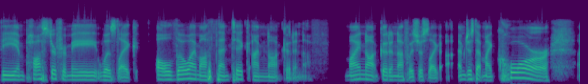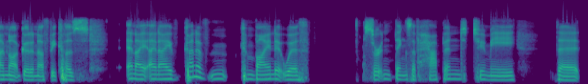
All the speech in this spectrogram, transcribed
the imposter for me was like, although I'm authentic, I'm not good enough. My not good enough was just like I'm just at my core, I'm not good enough because, and I and I've kind of combined it with certain things have happened to me that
